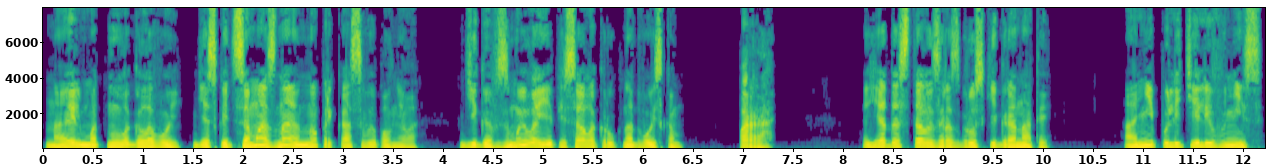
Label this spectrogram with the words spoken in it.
Наэль мотнула головой. Дескать, сама знаю, но приказ выполнила. Дига взмыла и описала круг над войском. «Пора». Я достал из разгрузки гранаты. Они полетели вниз,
